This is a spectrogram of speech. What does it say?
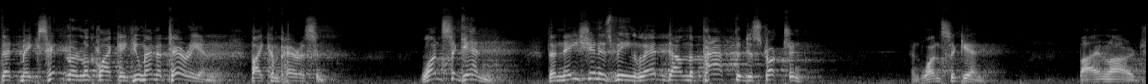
that makes Hitler look like a humanitarian by comparison. Once again, the nation is being led down the path to destruction. And once again, by and large,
